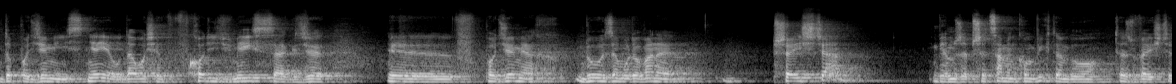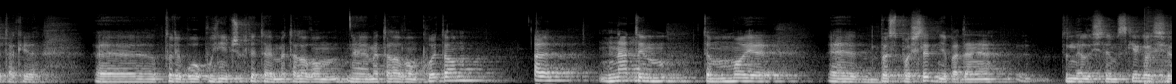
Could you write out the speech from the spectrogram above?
do podziemi istnieje. Udało się wchodzić w miejsca, gdzie w podziemiach były zamurowane przejścia. Wiem, że przed samym konwiktem było też wejście takie, e, które było później przykryte metalową, e, metalową płytą, ale na tym te moje bezpośrednie badania tunelu śremskiego się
